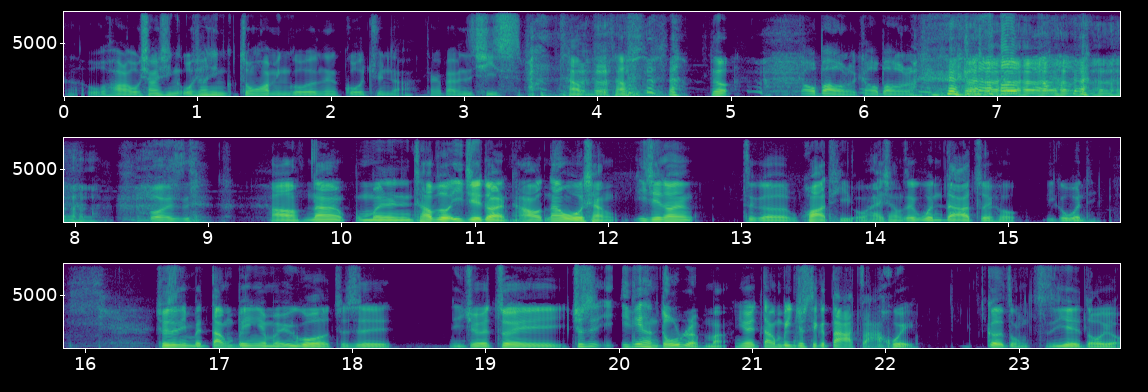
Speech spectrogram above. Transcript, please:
呃我好了，我相信我相信中华民国的那个国军啊，大概百分之七十吧。差不多，差不多。高爆了，高爆了。不好意思，好，那我们差不多一阶段。好，那我想一阶段这个话题，我还想再问大家最后一个问题，就是你们当兵有没有遇过，就是你觉得最就是一定很多人嘛，因为当兵就是一个大杂烩，各种职业都有。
